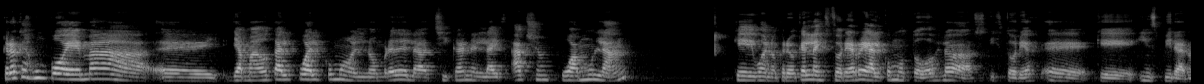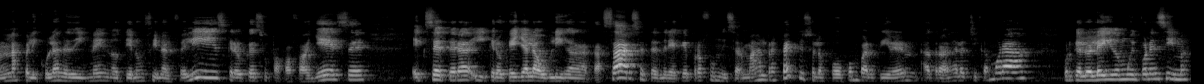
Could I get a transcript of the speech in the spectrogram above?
Creo que es un poema eh, llamado tal cual como el nombre de la chica en el live action, Juan Mulan, que bueno, creo que en la historia real, como todas las historias eh, que inspiraron las películas de Disney, no tiene un final feliz, creo que su papá fallece, etcétera, y creo que ella la obligan a casarse, tendría que profundizar más al respecto y se los puedo compartir a través de la chica morada, porque lo he leído muy por encima,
